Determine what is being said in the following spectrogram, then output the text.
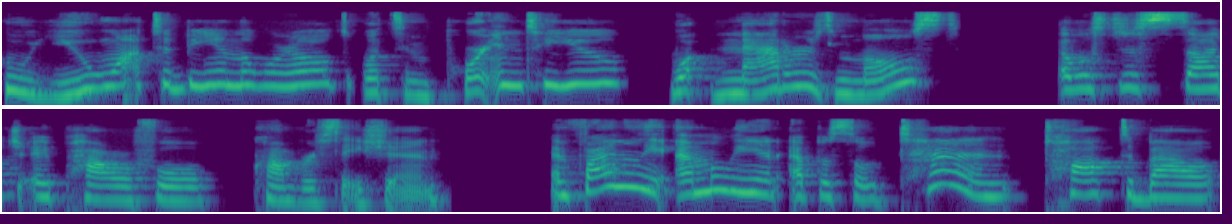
who you want to be in the world, what's important to you, what matters most. It was just such a powerful conversation. And finally, Emily in episode 10 talked about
